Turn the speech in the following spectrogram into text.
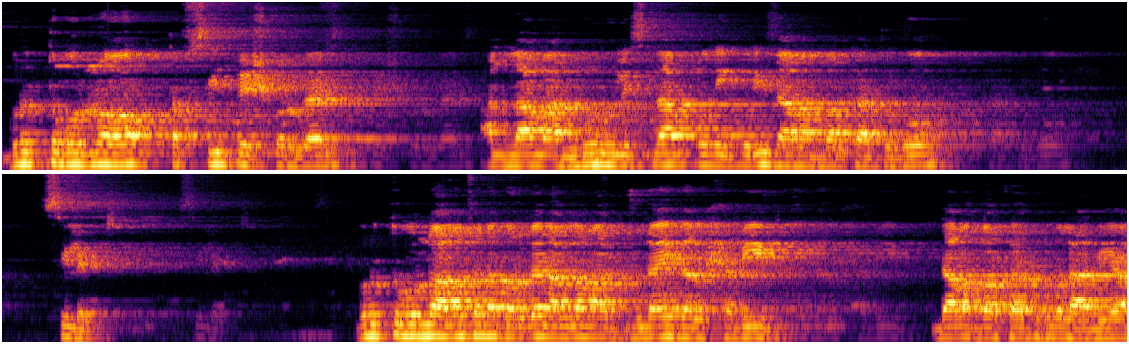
গুরুত্বপূর্ণ তফসিল পেশ করবেন আল্লামা নুরুল ইসলাম অলিপুরি দামান বরকাতুহুম সিলেট গুরুত্বপূর্ণ আলোচনা করবেন আল্লামা জুনাইদ আল হাবিব। দামাত বরকাতুল আলিয়া।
